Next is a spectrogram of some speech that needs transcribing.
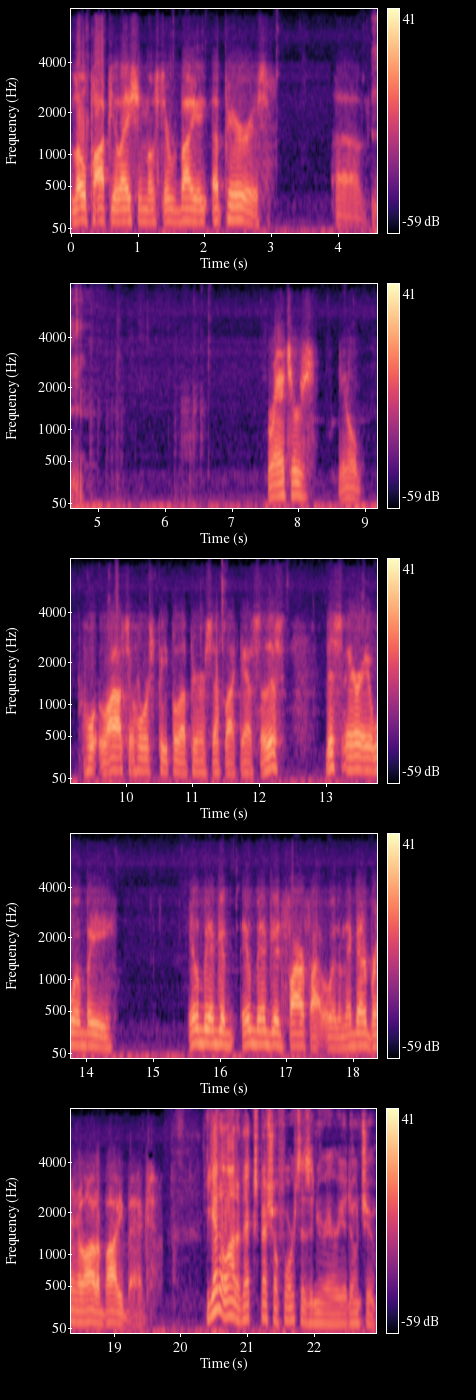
low population. Most everybody up here is uh, ranchers. You know, ho- lots of horse people up here and stuff like that. So this this area will be it'll be a good it'll be a good firefight with them. They better bring a lot of body bags. You got a lot of ex special forces in your area, don't you?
